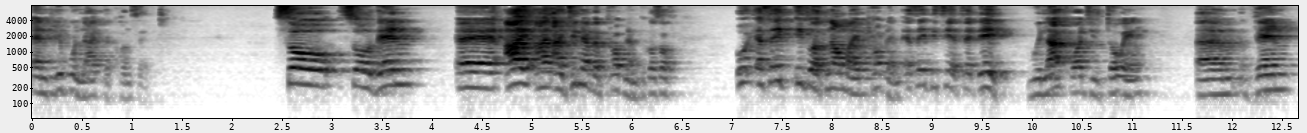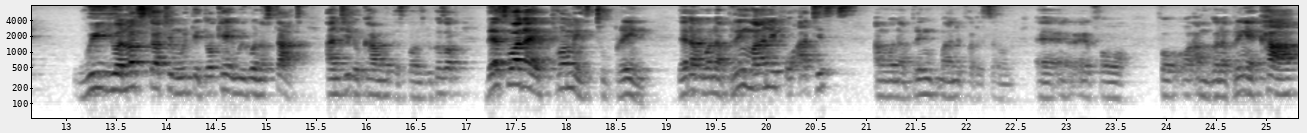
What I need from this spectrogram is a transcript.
and people like the concept. So, so then uh, I, I I didn't have a problem because of Oh, it was now my problem. SABC had said, hey, we like what you're doing. Um, then we you are not starting with it. Okay, we're gonna start until you come with the sponsor because of that's what I promised to bring. That I'm gonna bring money for artists. I'm gonna bring money for the song uh, for for I'm gonna bring a car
